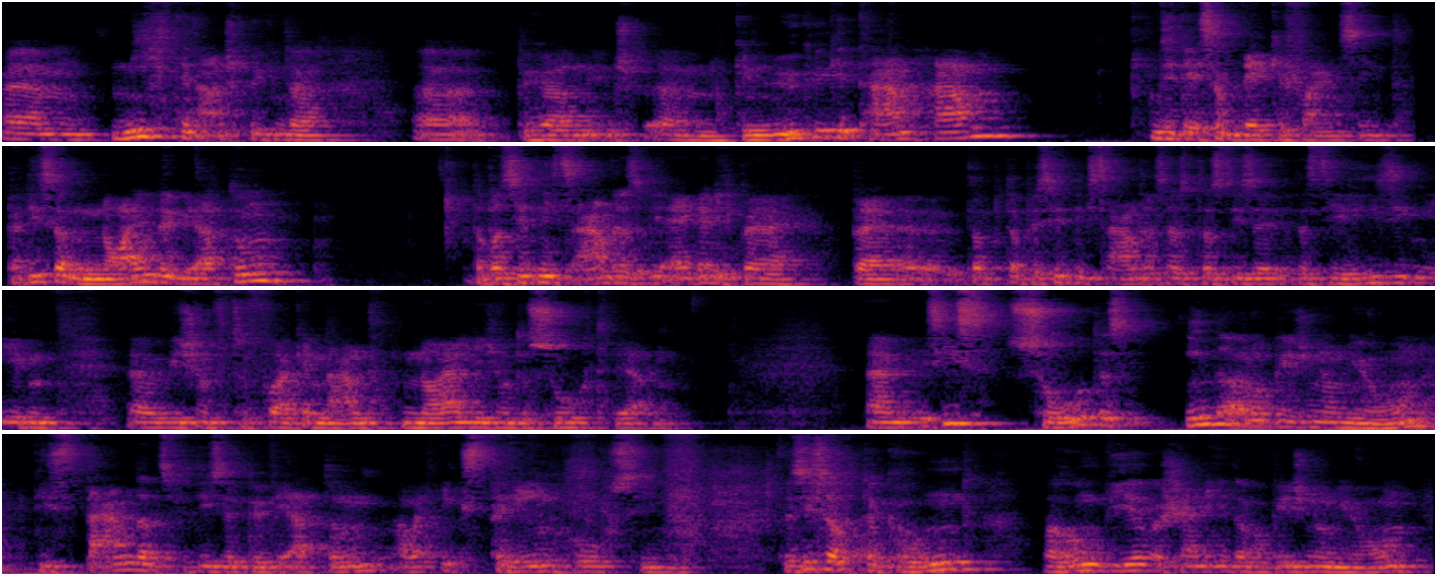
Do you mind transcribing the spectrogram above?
ähm, nicht den Ansprüchen der äh, Behörden ähm, Genüge getan haben und sie deshalb weggefallen sind. Bei dieser neuen Bewertung, da passiert nichts anderes wie eigentlich bei, bei da, da passiert nichts anderes, als dass, diese, dass die Risiken eben, äh, wie schon zuvor genannt, neuerlich untersucht werden. Ähm, es ist so, dass in der Europäischen Union die Standards für diese Bewertung aber extrem hoch sind. Das ist auch der Grund, warum wir wahrscheinlich in der Europäischen Union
